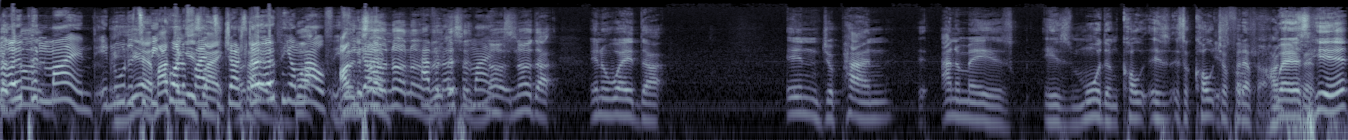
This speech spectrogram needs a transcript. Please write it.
no, an no, open no, mind in order Yeah, to be my thing is qualified like- to judge. okay, Don't open your but- mouth if you understand- don't no, no. have an listen, open mind. Know, know that in a way that in Japan, anime is is more than cult. Is is a culture It's for them. culture. Whereas 100%. here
